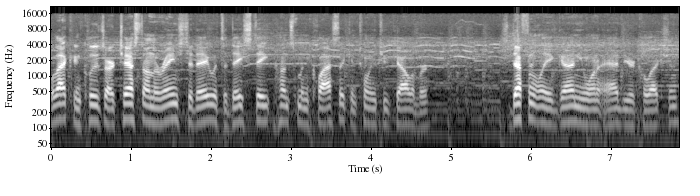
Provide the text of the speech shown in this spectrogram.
Well, that concludes our test on the range today with the Daystate Huntsman Classic and 22 caliber. It's definitely a gun you want to add to your collection.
